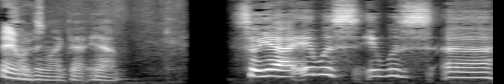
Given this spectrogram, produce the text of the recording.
Anyways, something like that. Yeah. So yeah, it was it was uh,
